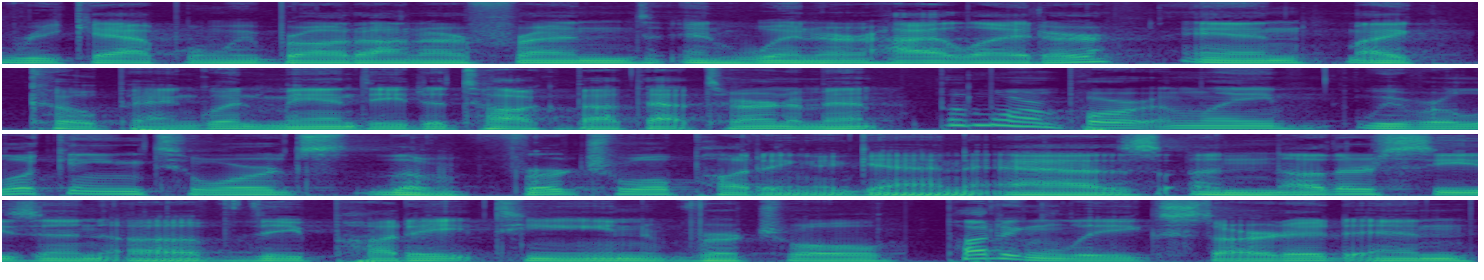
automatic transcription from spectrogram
recap when we brought on our friend and winner highlighter and my co penguin Mandy to talk about that tournament. But more importantly, we were looking towards the virtual putting again as another season of the Putt 18 virtual putting league started and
